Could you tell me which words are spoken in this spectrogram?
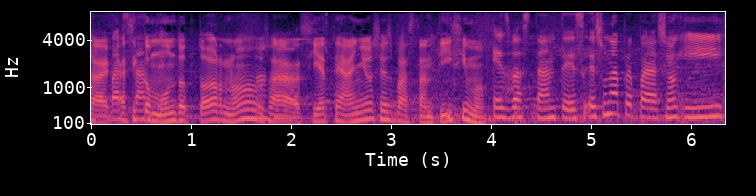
o sea, casi como un doctor, ¿no? O sea, siete años es bastantísimo. Es bastante, es, es una preparación y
